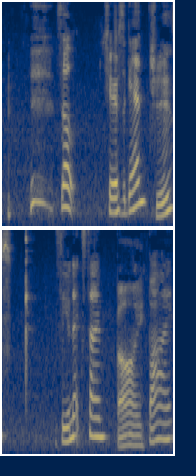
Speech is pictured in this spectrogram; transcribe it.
so, cheers again. Cheers. See you next time. Bye. Bye.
